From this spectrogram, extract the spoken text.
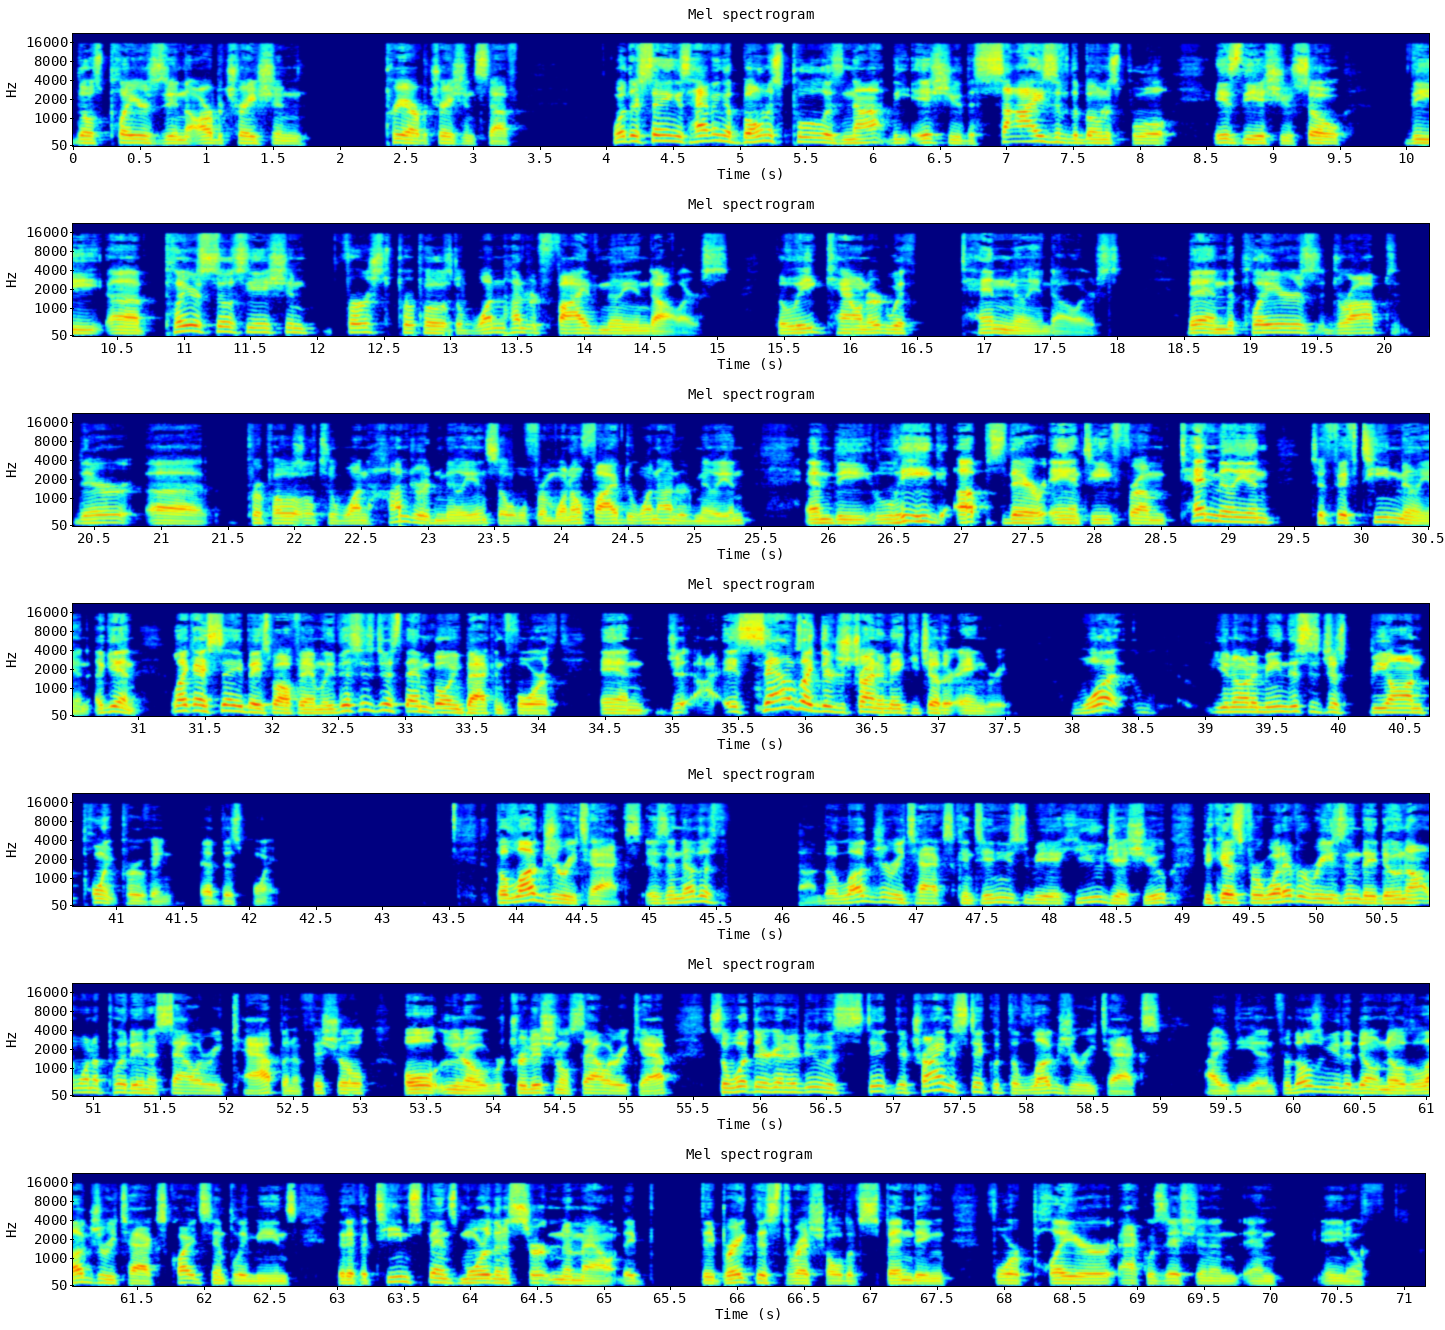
those players in the arbitration pre-arbitration stuff what they're saying is having a bonus pool is not the issue the size of the bonus pool is the issue so the uh, players association first proposed 105 million dollars the league countered with 10 million dollars then the players dropped their uh, proposal to 100 million so from 105 to 100 million and the league ups their ante from 10 million to 15 million. Again, like I say, baseball family, this is just them going back and forth. And it sounds like they're just trying to make each other angry. What, you know what I mean? This is just beyond point proving at this point. The luxury tax is another th- the luxury tax continues to be a huge issue because for whatever reason they do not want to put in a salary cap an official old you know traditional salary cap so what they're going to do is stick they're trying to stick with the luxury tax idea. And for those of you that don't know, the luxury tax quite simply means that if a team spends more than a certain amount, they they break this threshold of spending for player acquisition and and you know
